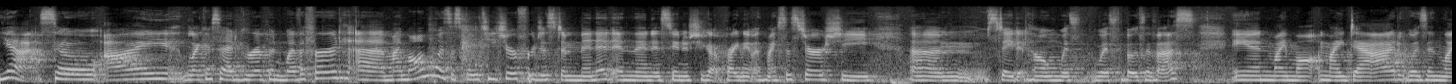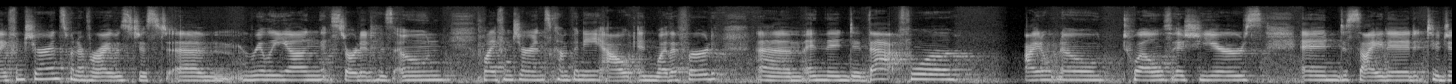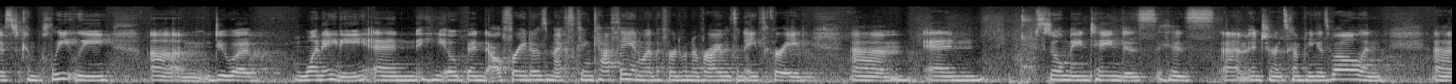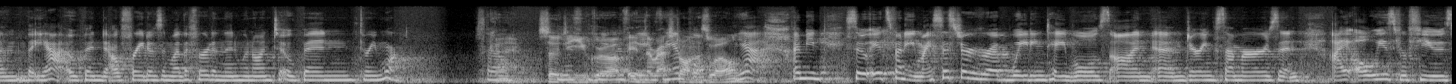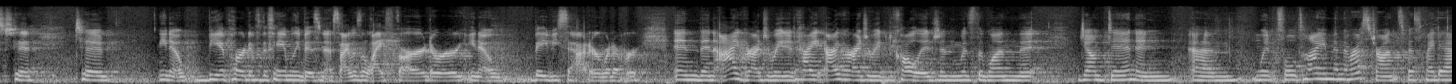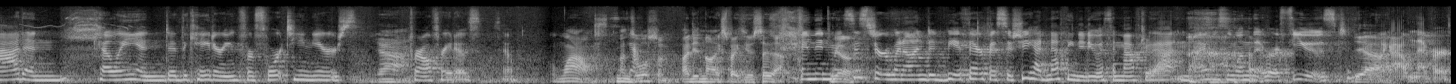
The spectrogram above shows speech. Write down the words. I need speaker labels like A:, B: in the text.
A: Yeah, so I, like I said, grew up in Weatherford. Uh, my mom was a school teacher for just a minute, and then as soon as she got pregnant with my sister, she um, stayed at home with, with both of us. And my mom, my dad was in life insurance whenever I was just um, really young. Started his own life insurance company out in Weatherford, um, and then did that for I don't know, 12 ish years and decided to just completely um, do a 180. And he opened Alfredo's Mexican Cafe in Weatherford whenever I was in eighth grade um, and still maintained his, his um, insurance company as well. And um, But yeah, opened Alfredo's in Weatherford and then went on to open three more.
B: So, okay. so do you grow up in the, the restaurant as well?
A: Yeah. I mean, so it's funny. My sister grew up waiting tables on um, during summers, and I always refused to to you know be a part of the family business. I was a lifeguard or you know babysat or whatever. And then I graduated high. I graduated college and was the one that jumped in and um, went full time in the restaurants with my dad and Kelly and did the catering for 14 years.
B: Yeah.
A: For Alfredo's. So.
B: Wow, that's yeah. awesome. I did not expect you to say that.
A: And then my yeah. sister went on to be a therapist, so she had nothing to do with him after that, and I was the one that refused.
B: Yeah,
A: like I'll never.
